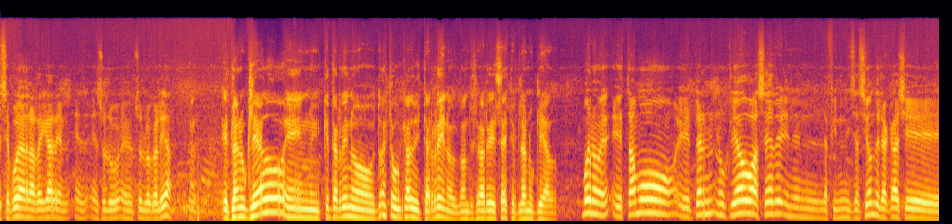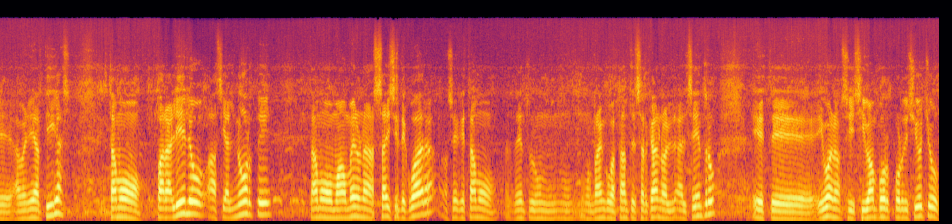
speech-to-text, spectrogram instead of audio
se puedan arreglar en, en, su, localidad. ¿El plan nucleado en qué terreno, dónde está ubicado el terreno donde se va a realizar este plan nucleado? Bueno, eh, estamos, el plan nucleado va a ser en la finalización de la calle Avenida Artigas, estamos paralelo hacia el norte, Estamos más o menos unas 6-7 cuadras, o sea que estamos dentro de un, rango bastante cercano al, centro. Este, y bueno, si, si van por, por 18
